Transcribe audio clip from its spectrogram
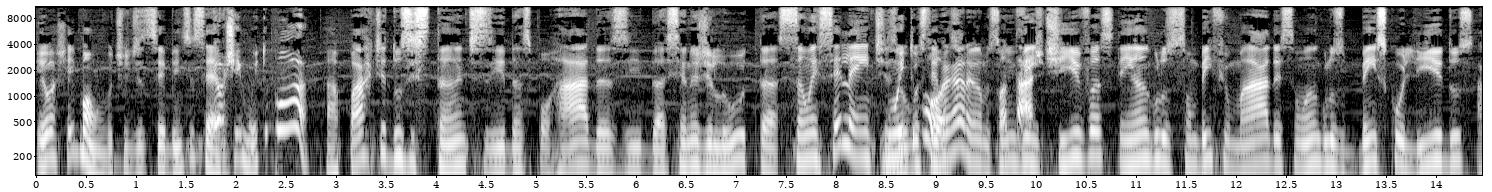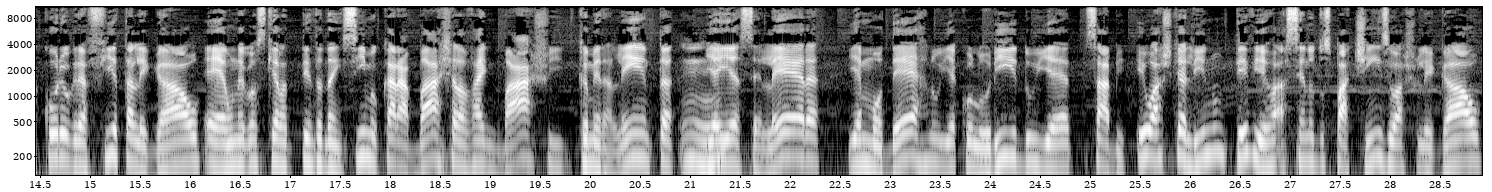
Eu achei bom, vou te dizer, ser bem sincero. Eu achei muito boa. A parte dos estantes e das porradas e das cenas de luta são excelentes. Muito Eu gostei boas. Pra caramba. São Fantástico. inventivas, tem ângulos, são bem filmadas, são ângulos bem escolhidos. A coreografia tá legal. É um negócio que ela tenta dar em cima, o cara abaixa, ela vai embaixo e câmera lenta, Uhum. e aí acelera. E é moderno, e é colorido, e é, sabe? Eu acho que ali não teve erro. A cena dos patins eu acho legal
